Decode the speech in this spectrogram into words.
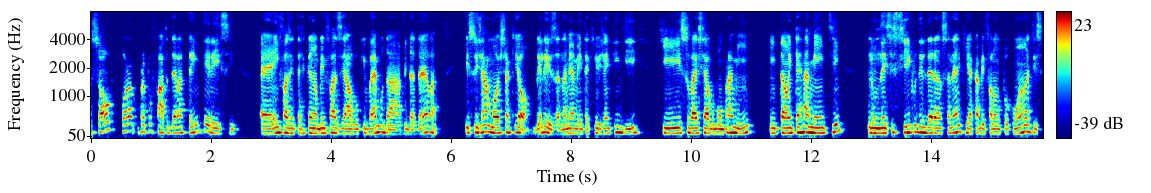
só o próprio fato dela ter interesse é, em fazer intercâmbio, em fazer algo que vai mudar a vida dela, isso já mostra que, ó, beleza, na minha mente aqui eu já entendi que isso vai ser algo bom para mim. Então, internamente, nesse ciclo de liderança, né, que acabei falando um pouco antes,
